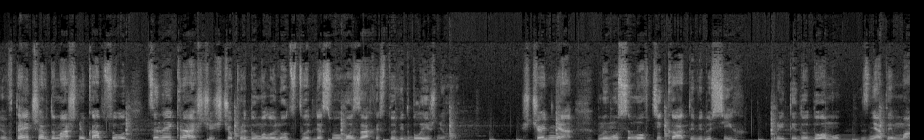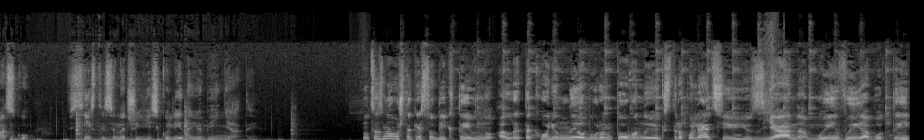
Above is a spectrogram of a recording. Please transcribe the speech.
втеча в домашню капсулу це найкраще, що придумало людство для свого захисту від ближнього. Щодня ми мусимо втікати від усіх, прийти додому, зняти маску, всістися на чиїсь коліна й обійняти. Ну це знову ж таки суб'єктивно, але такою необґрунтованою екстраполяцією з я на ми, ви або ти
